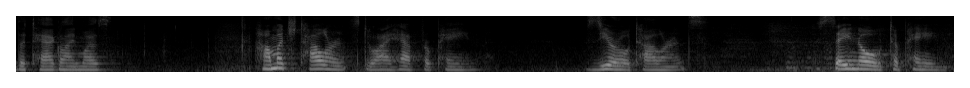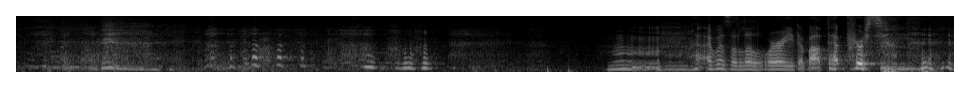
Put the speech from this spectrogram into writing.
The tagline was, How much tolerance do I have for pain? Zero tolerance. Say no to pain. hmm, I was a little worried about that person.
